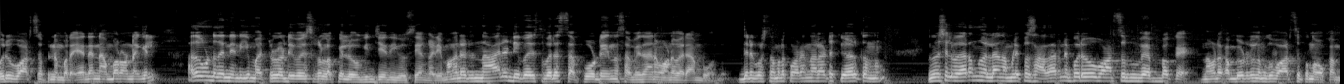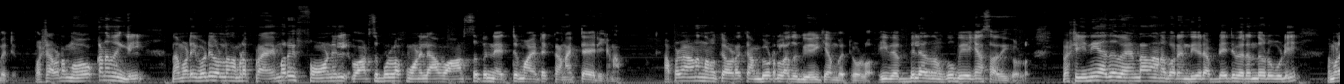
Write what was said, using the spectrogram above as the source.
ഒരു വാട്സപ്പ് നമ്പർ എന്റെ നമ്പർ ഉണ്ടെങ്കിൽ അതുകൊണ്ട് തന്നെ എനിക്ക് മറ്റുള്ള ഡിവൈസുകളൊക്കെ ലോഗിൻ ചെയ്ത് യൂസ് ചെയ്യാൻ കഴിയും. അങ്ങനെ ഒരു നാല് ഡിവൈസ് വരെ സപ്പോർട്ട് ചെയ്യുന്ന സംവിധാനമാണ് വരാൻ പോകുന്നത്. ഇതിനെക്കുറിച്ച് നമ്മൾ കുറേ നാളായിട്ട് കേൾക്കുന്നു. എന്ന് വെച്ചാൽ വേറെ ഒന്നുമല്ല നമ്മളിപ്പോൾ സാധാരണ ഇപ്പോൾ ഒരു വാട്സപ്പ് വെബൊക്കെ നമ്മുടെ കമ്പ്യൂട്ടറിൽ നമുക്ക് വാട്സപ്പ് നോക്കാൻ പറ്റും. പക്ഷേ അവിടെ നോക്കണമെങ്കിൽ നമ്മുടെ ഇവിടെയുള്ള നമ്മുടെ പ്രൈമറി ഫോണിൽ വാട്സപ്പുള്ള ഫോണിൽ ആ വാട്സപ്പ് നെറ്റുമായിട്ട് കണക്റ്റ് ആയിരിക്കണം. അപ്പോഴാണ് നമുക്ക് അവിടെ കമ്പ്യൂട്ടറിൽ അത് ഉപയോഗിക്കാൻ പറ്റുള്ളൂ. ഈ വെബിൽ അത് നമുക്ക് ഉപയോഗിക്കാൻ സാധിക്കുള്ളൂ. പക്ഷേ ഇനി അത് വേണ്ടെന്നാണ് പറയുന്നത്. ഈ ഒരു അപ്ഡേറ്റ് വരുന്നതോടുകൂടി നമ്മൾ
